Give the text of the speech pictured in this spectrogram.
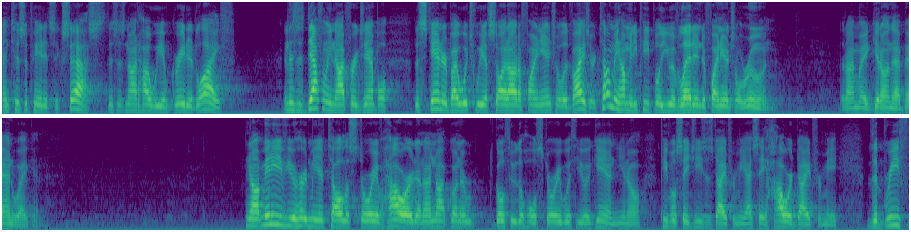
anticipated success. This is not how we have graded life. And this is definitely not, for example, the standard by which we have sought out a financial advisor. Tell me how many people you have led into financial ruin that I might get on that bandwagon. Now, many of you heard me tell the story of Howard, and I'm not going to go through the whole story with you again. You know, people say Jesus died for me. I say Howard died for me. The brief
